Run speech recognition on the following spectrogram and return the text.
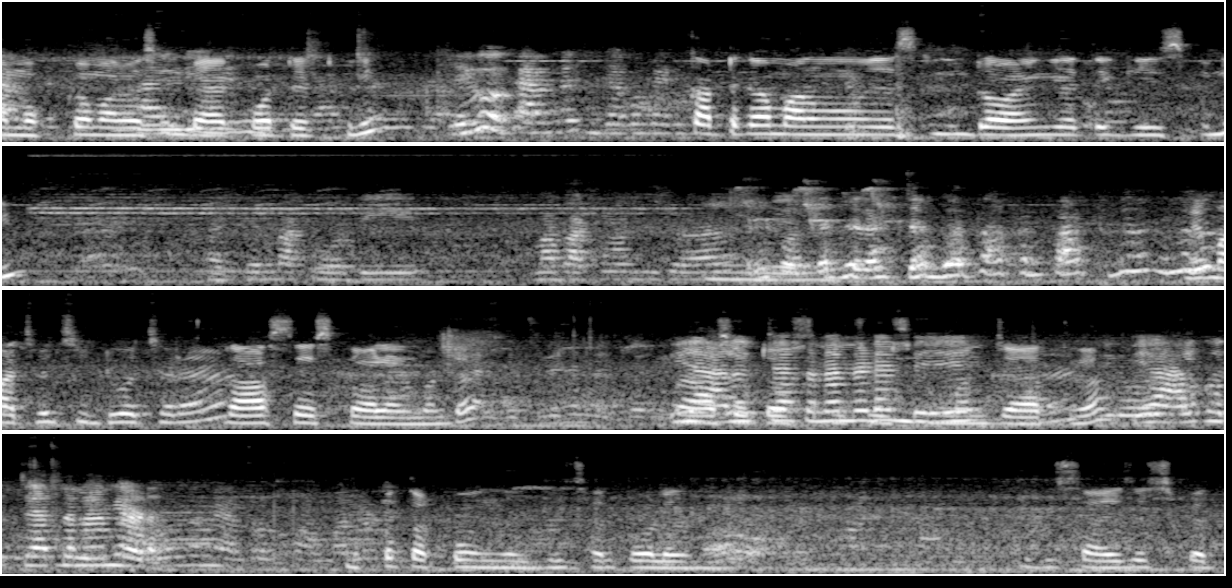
ఆ ముక్క మనం వేసుకుని బ్యాక్ పార్ట్ పెట్టుకుని కరెక్ట్గా మనం వేసుకుని డ్రాయింగ్ అయితే గీసుకుని మర్చిపోయి ఇంటికి వచ్చాడా? క్రాస్ చేసుకోవాలన్నమాట జాగ్రత్తగా. ముక్క తక్కువ ఉంది సరిపోలేదు. ఇది సైజ్ వచ్చి పెద్ద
